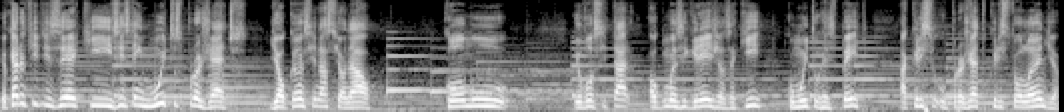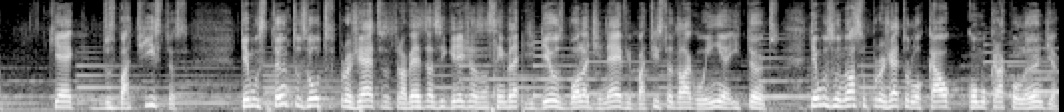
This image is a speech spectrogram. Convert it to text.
Eu quero te dizer que existem muitos projetos de alcance nacional, como eu vou citar algumas igrejas aqui, com muito respeito, Cristo, o projeto Cristolândia, que é dos batistas, temos tantos outros projetos através das igrejas Assembleia de Deus, Bola de Neve, Batista da Lagoinha e tantos. Temos o nosso projeto local como Cracolândia,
